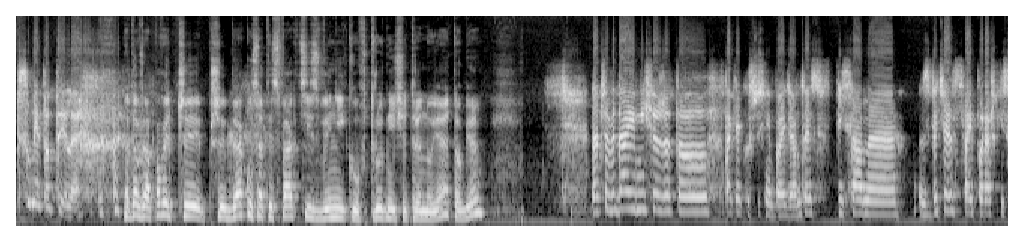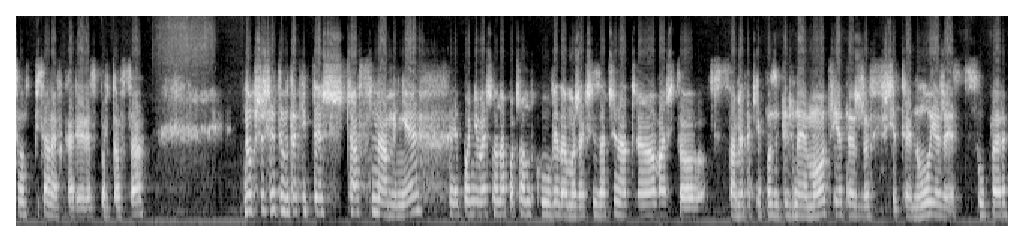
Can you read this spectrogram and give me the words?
w sumie to tyle. No dobrze, a powiedz, czy przy braku satysfakcji z wyników trudniej się trenuje tobie? Znaczy, wydaje mi się, że to, tak jak już wcześniej powiedziałam, to jest wpisane, zwycięstwa i porażki są wpisane w karierę sportowca. No przyszedł taki też czas na mnie, ponieważ no na początku wiadomo, że jak się zaczyna trenować, to same takie pozytywne emocje też, że się trenuje, że jest super.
